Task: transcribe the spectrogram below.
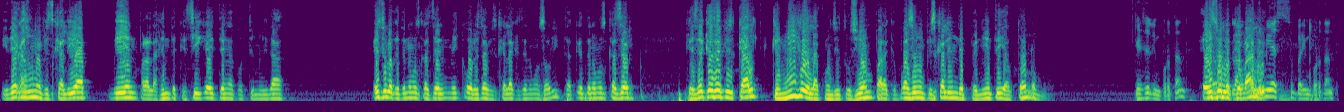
Y dejas una fiscalía bien para la gente que siga y tenga continuidad. Eso es lo que tenemos que hacer en México con esta fiscalía que tenemos ahorita. ¿Qué tenemos que hacer? Que sea que sea fiscal que migre la constitución para que pueda ser un fiscal independiente y autónomo que es el importante. Eso es lo que vale. es súper importante.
